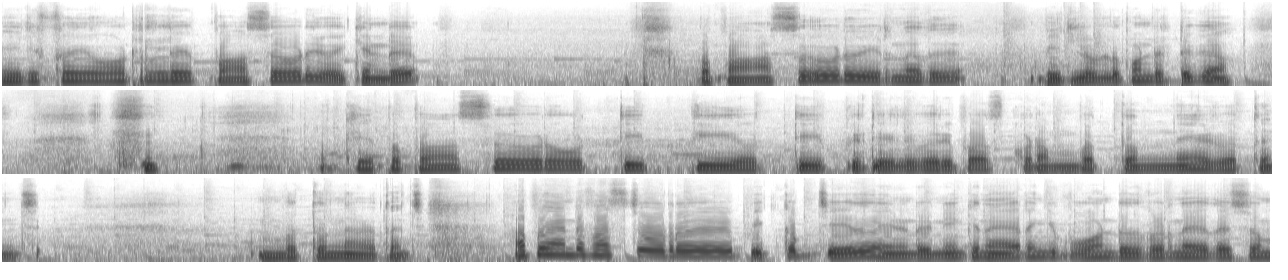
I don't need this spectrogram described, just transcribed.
വെരിഫൈ ഓർഡറിൽ പാസ്വേഡ് ചോദിക്കുന്നുണ്ട് അപ്പോൾ പാസ്വേഡ് വരുന്നത് ബില്ലുള്ളിൽ കൊണ്ടിട്ടുക ഓക്കെ അപ്പോൾ password O T P O T P delivery password അമ്പത്തൊന്ന് എഴുപത്തഞ്ച്. അമ്പത്തൊന്ന് എഴുപത്തഞ്ച്. അപ്പോൾ എന്റെ ഫസ്റ്റ് ഓർഡർ പിക്കപ്പ് ചെയ്ത് കഴിഞ്ഞിട്ടുണ്ട്. എനിക്ക് നേരെ എനിക്ക് പോകേണ്ടത് ഇവിടുന്ന് ഏകദേശം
